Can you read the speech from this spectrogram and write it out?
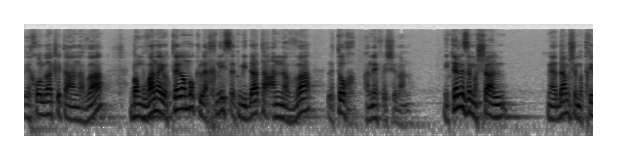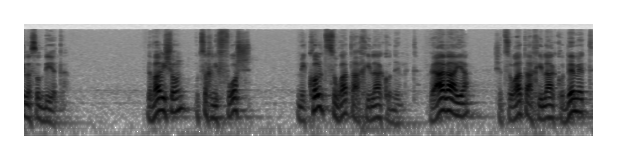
לאכול רק את הענווה, במובן היותר עמוק להכניס את מידת הענווה לתוך הנפש שלנו. ניתן לזה משל מאדם שמתחיל לעשות דיאטה. דבר ראשון, הוא צריך לפרוש מכל צורת האכילה הקודמת. והראיה שצורת האכילה הקודמת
